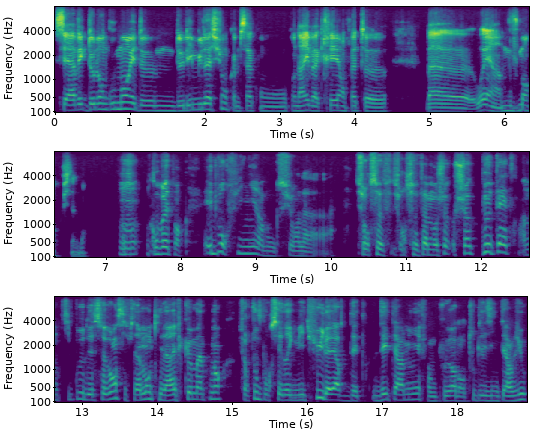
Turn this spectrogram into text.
c'est avec de l'engouement et de, de l'émulation comme ça qu'on arrive à créer en fait, bah, ouais, un mouvement finalement. Mmh, complètement. Et pour finir donc sur la, sur ce, ce fameux choc, peut-être un petit peu décevant, c'est finalement qu'il n'arrive que maintenant, surtout pour Cédric Vitu. Il a l'air d'être déterminé, enfin, vous pouvez voir dans toutes les interviews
